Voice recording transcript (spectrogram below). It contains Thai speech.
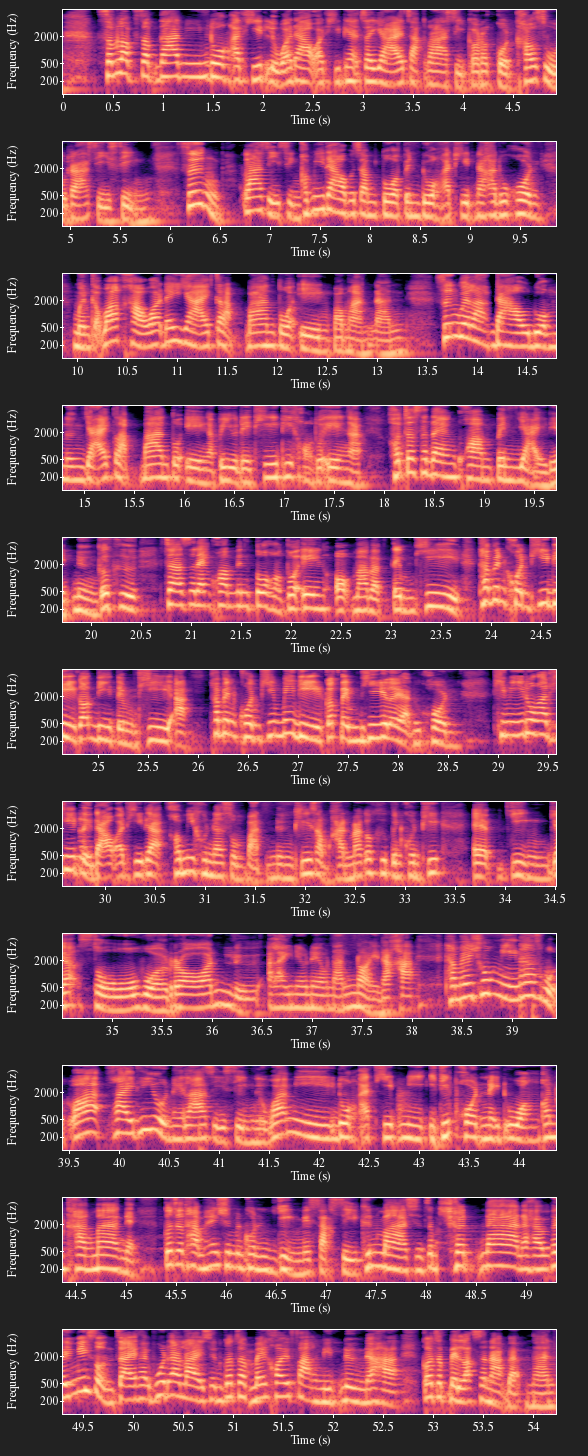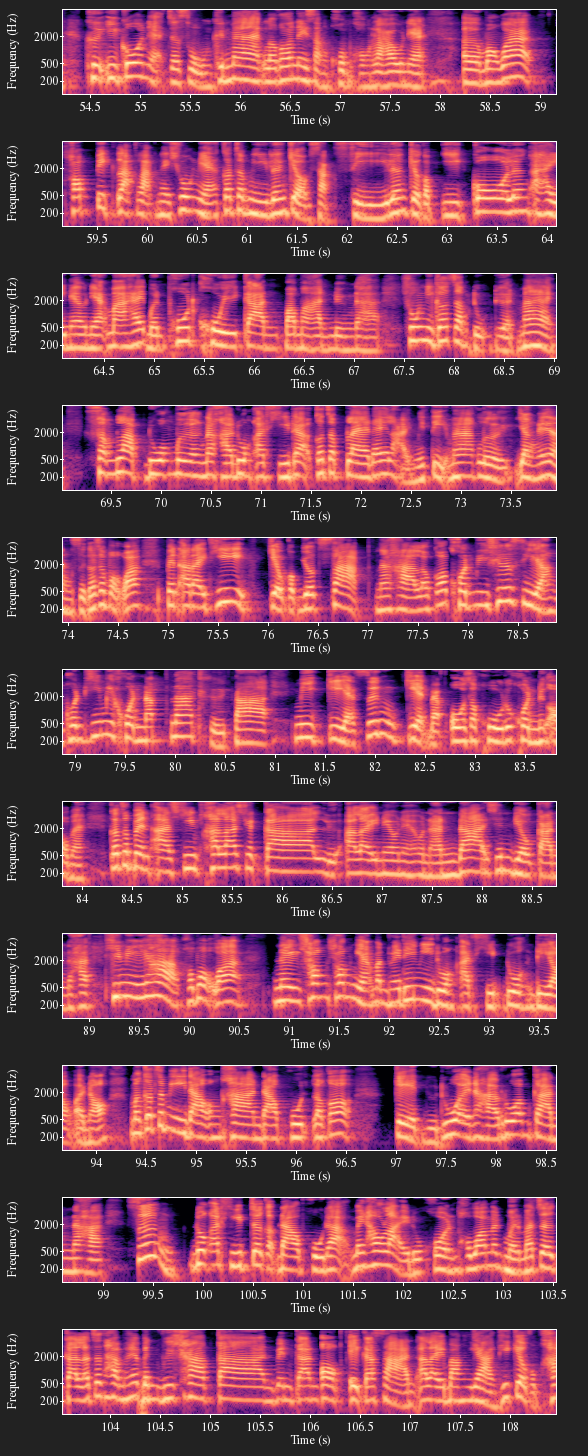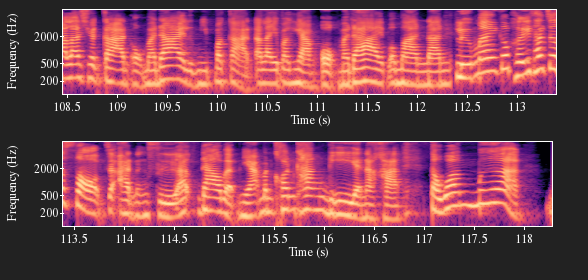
สำหรับสัปดาห์นี้ดวงอาทิตย์ หรือว่าดาวอาทิตย์เนี่ยจะย้ายจากราศีกรกฎเข้าสู่ราศีสิงห์ซึ่งราศีสิงห์เขามีดาวประจำตัวเป็นดวงอาทิตย์นะคะ ทุกคนเหมือนกับว่าเขาอะได้ย้ายกลับบ้านตัวเองประมาณนั้น ซึ่งเวลาดาวดวงหนึ่งย้ายกลับบ้านตัวเองอะไปอยู่ในที่ที่ของตัวเองอะเขาจะแสดงความเป็นใหญ่นิดนึงก็คือ จะแสดงความเป็นตัวของตัวเองออกมาแบบเต็มที่ ถ้าเป็นคนที่ดีก็ดีเต็มที่อะ ถ้าเป็นคนที่ไม่ดีก็เต็มที่เลยอะทุกคน ทีนี้ดวงอาทิตย์หรือดาวอาทิตย์อะเขามีคุณสมบัติหนึ่งที่สำคัญมากก็คือเป็นคนที่แอบยิงยะโสหัวร้อนหรืออะไรแนวๆนั้นหน่อยนะคะทำให้ช่วงนี้ถ้าสมมติว่าใครที่อยู่ในราศีสิงห์หรือว่ามีดวงอาทิตย์มีอิทธิพลในดวงค่อนข้างมากเนี่ย ก็จะทำให้ฉันเป็นคนหยิ่งในศักดิ์ศรีขึ้นมา ฉันจะเชิดหน้านะคะเฮ้ยไม่สนใจใครพูดอะไร ฉันก็จะไม่ค่อยฟังนิดนึงนะคะ ก็จะเป็นลักษณะแบบนั้น คืออีโก้เนี่ยจะสูงขึ้นมากแล้วก็ในสังคมของเราเนี่ยเออมองว่า topic หลักๆ ในช่วงเนี้ยก็จะมีเรื่องเกี่ยวกับศักดิ์ศรีเรื่องเกี่ยวกับอีโก้เรื่องอะไรแนวเนี้ยมาให้เหมือนพูดคุยกันประมาณนึงนะคะ ช่วงนี้ก็จะดุเดือดมากสำหรับดวงเมืองนะคะ ดวงอาทิตย์อะก็จะแปลได้หลายมิติมากเลย อย่างในหนังสือก็จะบอกว่าเป็นอะไรที่เกี่ยวกับยศศักดิ์นะคะ แล้วก็คนมีชื่อเสียง คนที่มีคนนับหน้าถือตา มีเกียรติ ซึ่งเกียรติแบบโอสคูทุกคนนึกออกไหมก็จะเป็นอาชีพข้าราชการหรืออะไรแนวแนวนั้นได้เช่นเดียวกันนะคะ ทีนี้ค่ะเขาบอกว่าในช่องช่องเนี้ยมันไม่ได้มีดวงอาทิตย์ดวงเดียวอะเนาะ มันก็จะมีดาวอังคาร ดาวพุธแล้วก็ เกตอยู่ด้วยนะคะ ร่วมกันนะคะ ซึ่งดวงอาทิตย์เจอกับดาวพุธอะไม่เท่าไหร่ทุกคน เพราะว่ามันเหมือนมาเจอกันแล้วจะทำให้เป็นวิชาการ เป็นการออกเอกสารอะไรบางอย่างที่เกี่ยวกับข้าราชการออกมาได้ หรือมีประกาศอะไรบางอย่างออกมาได้ประมาณนั้น หรือไม่ก็เฮ้ยถ้าจะสอบจะอ่านหนังสือดาวแบบนี้มันค่อนข้างดีอะนะคะ แต่ว่าเมื่อ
